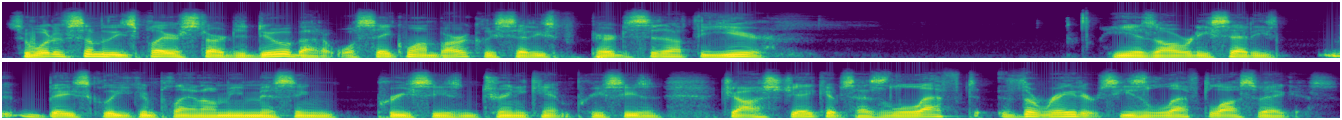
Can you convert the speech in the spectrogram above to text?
So, what if some of these players start to do about it? Well, Saquon Barkley said he's prepared to sit out the year. He has already said he's basically you can plan on me missing preseason, training camp preseason. Josh Jacobs has left the Raiders. He's left Las Vegas.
